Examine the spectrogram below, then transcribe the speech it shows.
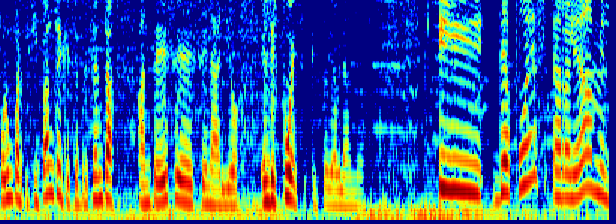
por un participante que se presenta ante ese escenario? El después estoy hablando. Y después, en realidad, me,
